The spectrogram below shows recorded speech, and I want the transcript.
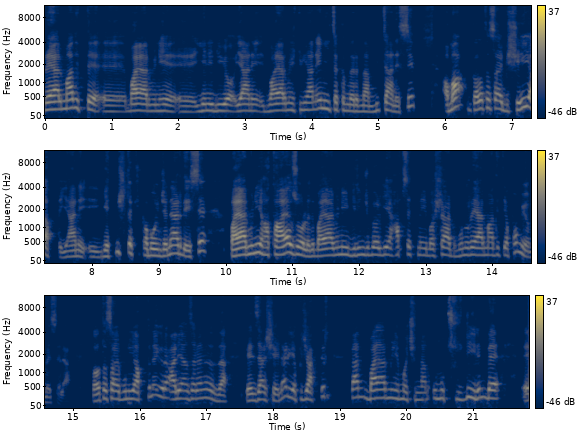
Real Madrid de e, Bayern Münih'e e, yeniliyor. Yani Bayern Münih dünyanın en iyi takımlarından bir tanesi. Ama Galatasaray bir şeyi yaptı. Yani e, 70 dakika boyunca neredeyse Bayern Münih'i hataya zorladı. Bayern Münih'i birinci bölgeye hapsetmeyi başardı. Bunu Real Madrid yapamıyor mesela. Galatasaray bunu yaptığına göre Allianz Arena'da da benzer şeyler yapacaktır. Ben Bayern Münih maçından umutsuz değilim ve e,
